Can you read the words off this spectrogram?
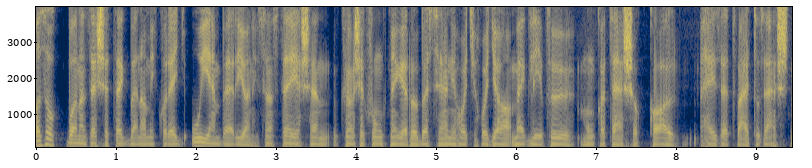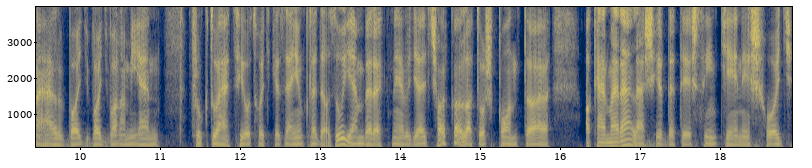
azokban az esetekben, amikor egy új ember jön, hiszen az teljesen különbség fogunk még erről beszélni, hogy, hogy a meglévő munkatársakkal helyzetváltozásnál, vagy, vagy valamilyen fluktuációt hogy kezeljünk le, de az új embereknél ugye egy sarkallatos pont, akár már álláshirdetés szintjén is, hogy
